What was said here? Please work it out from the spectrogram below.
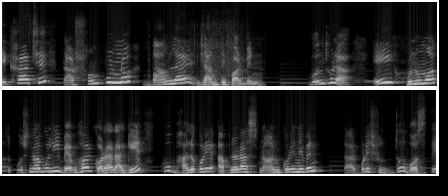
লেখা আছে তার সম্পূর্ণ বাংলায় জানতে পারবেন। বন্ধুরা, এই হনুমত প্রশ্নাবলী ব্যবহার করার আগে খুব ভালো করে আপনারা স্নান করে নেবেন, তারপরে শুদ্ধ বস্তে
